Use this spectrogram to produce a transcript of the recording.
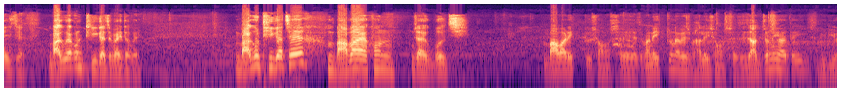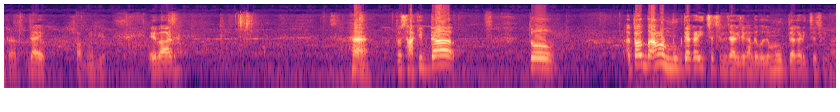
এই যে, বাগু এখন ঠিক আছে ভাই তবে। বাগু ঠিক আছে, বাবা এখন, যাই হোক, বলছি। বাবার একটু সমস্যা হয়ে গেছে মানে একটু না বেশ ভালোই সমস্যা হয়েছে, যার জন্যই হয়তো এই ভিডিওটা, যাই হোক, সব মিলিয়ে। এবার হ্যাঁ তো সাকিব দা, তো তবে আমার মুখ দেখার ইচ্ছা ছিল, যাক, যেখান থেকে বলছে, মুখ দেখার ইচ্ছা ছিল না।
